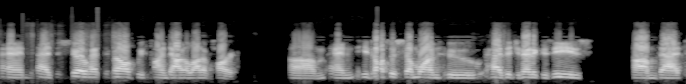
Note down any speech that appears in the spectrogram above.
and as the show has developed, we find out a lot of heart. Um, and he's also someone who has a genetic disease um, that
